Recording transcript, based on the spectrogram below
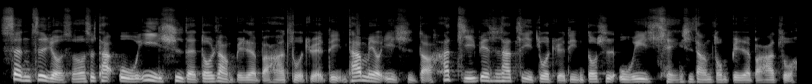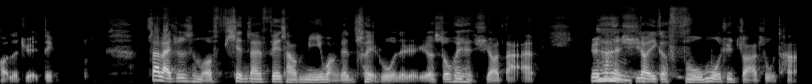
甚至有时候是他无意识的都让别人帮他做决定，他没有意识到，他即便是他自己做决定，都是无意潜意识当中别人帮他做好的决定。再来就是什么，现在非常迷惘跟脆弱的人，有时候会很需要答案。因为他很需要一个浮木去抓住他，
